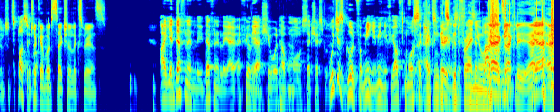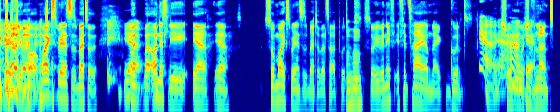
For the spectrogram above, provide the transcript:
relationships. It's possible. We're talking about sexual experience. Uh, yeah, definitely, definitely. I, I feel yeah. Yeah. she would have more sexual experience, which is good for me. I mean, if you have more sexual I think it's experience, good for a anyone. plus yeah, exactly. Yeah, Yeah. I agree with you. More, more experience is better. Yeah. But but honestly, yeah, yeah. So more experience is better. That's how I'd put Mm-hmm. it. So even if if it's high, I'm like good. yeah, Like yeah, show me what you've learned.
